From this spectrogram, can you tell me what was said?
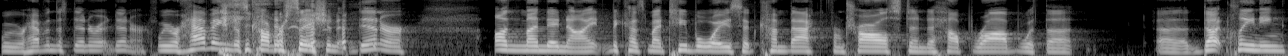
We were having this dinner at dinner. We were having this conversation at dinner on Monday night because my two boys had come back from Charleston to help Rob with the uh, duct cleaning,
